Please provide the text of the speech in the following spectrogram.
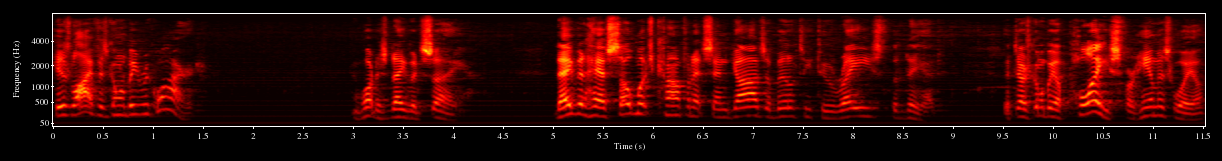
his life is going to be required. And what does David say? David has so much confidence in God's ability to raise the dead that there's going to be a place for him as well.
